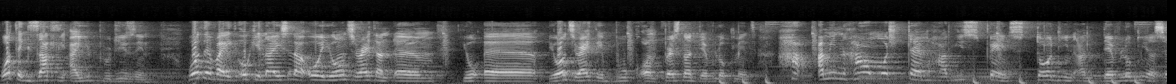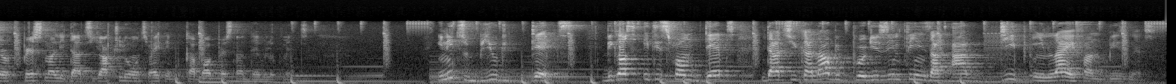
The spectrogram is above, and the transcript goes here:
What exactly are you producing whatever it okay now you say that oh you want to write an um you uh you want to write a book on personal development. How, i mean how much time have you spent studying and developing yourself personally that you actually want to write a book about personal development? You need to build depth because it is from depth that you can now be producing things that are deep in life and business.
